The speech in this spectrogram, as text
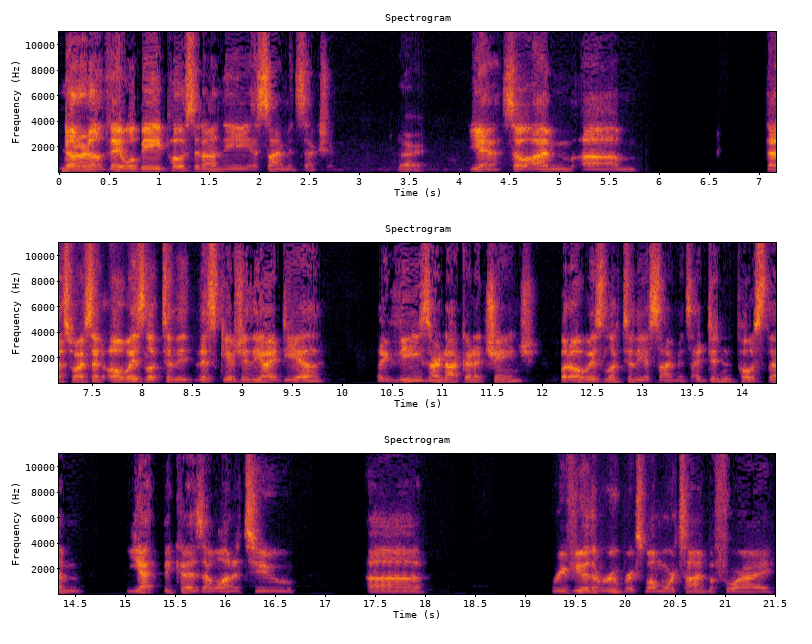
No, no, no. They will be posted on the assignment section. All right. Yeah. So I'm. Um, that's why I said always look to the. This gives you the idea. Like these are not going to change, but always look to the assignments. I didn't post them yet because I wanted to uh, review the rubrics one more time before I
